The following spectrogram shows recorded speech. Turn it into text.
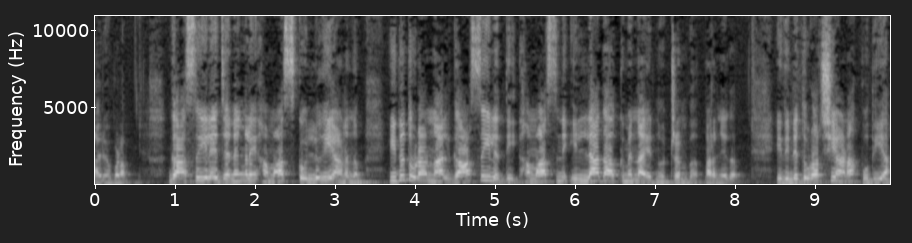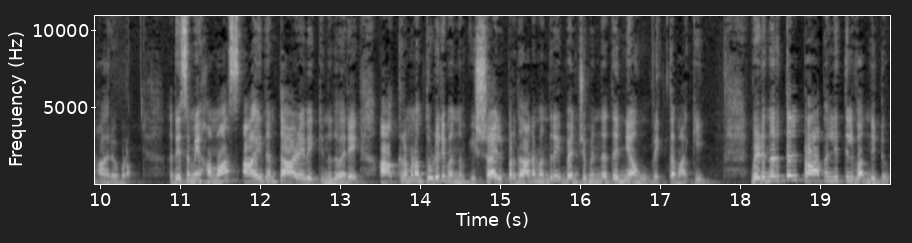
ആരോപണം. ഗാസയിലെ ജനങ്ങളെ ഹമാസ് കൊല്ലുകയാണെന്നും ഇത് തുടർന്നാൽ ഗാസയിലെത്തി ഹമാസിനെ ഇല്ലാതാക്കുമെന്നായിരുന്നു ട്രംപ് പറഞ്ഞത്. ഇതിന്റെ തുടർച്ചയാണ് പുതിയ ആരോപണം. അതേസമയം ഹമാസ് ആയുധം താഴെ വെക്കുന്നതുവരെ ആക്രമണം തുടരുമെന്നും ഇസ്രായേൽ പ്രധാനമന്ത്രി ബെഞ്ചമിൻ നെതന്യാഹു വ്യക്തമാക്കി. വെടിനിർത്തൽ പ്രാബല്യത്തിൽ വന്നിട്ടും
